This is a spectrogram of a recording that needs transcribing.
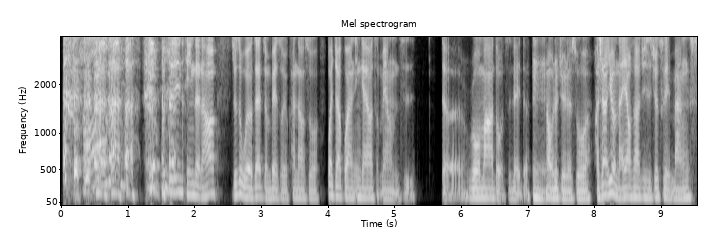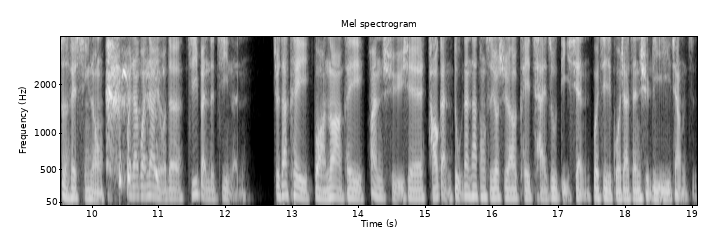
我最近听的，然后就是我有在准备的时候有看到说外交官应该要怎么样子的 role model 之类的，嗯，那我就觉得说好像又奶又杀其实就是蛮适合可以形容外交官要有的基本的技能。就他可以不玩闹，可以换取一些好感度，但他同时又需要可以踩住底线，为自己国家争取利益，这样子，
